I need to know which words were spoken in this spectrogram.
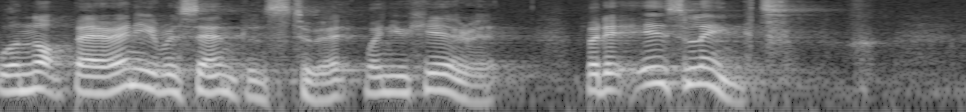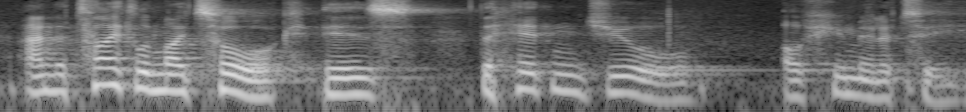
will not bear any resemblance to it when you hear it, but it is linked. And the title of my talk is The Hidden Jewel of Humility.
